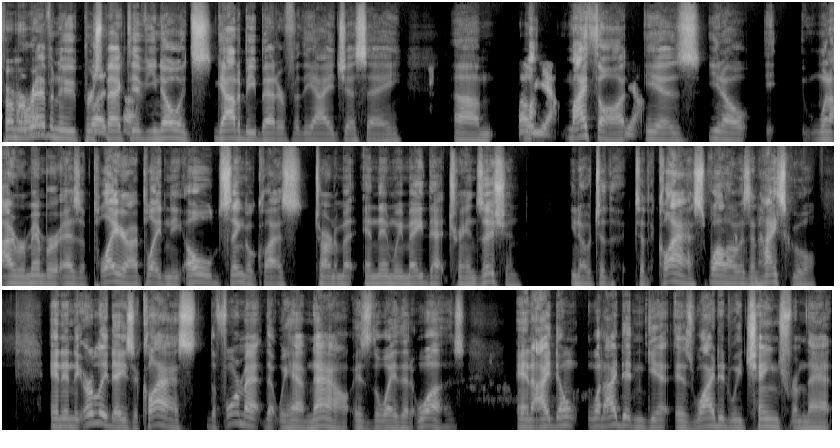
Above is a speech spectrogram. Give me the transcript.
From a Uh, revenue uh, perspective, you know it's got to be better for the IHSA. Um, oh my, yeah. My thought Yeah. is, you know, when I remember as a player, I played in the old single class tournament, and then we made that transition, you know, to the to the class while I was in high school. And in the early days of class, the format that we have now is the way that it was. And I don't, what I didn't get is why did we change from that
